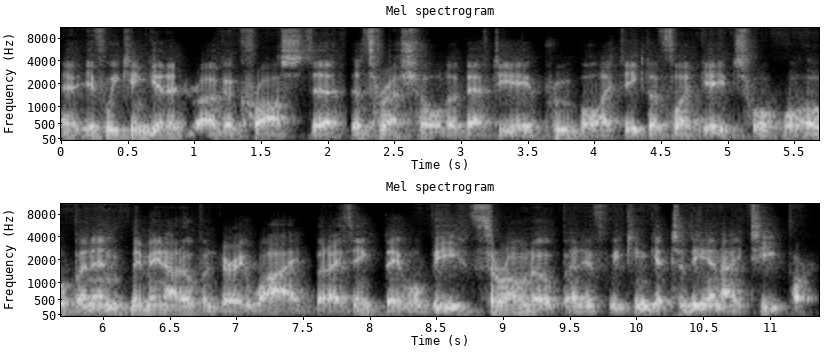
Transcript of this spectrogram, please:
if we can get a drug across the, the threshold of FDA approval, I think the floodgates will, will open. And they may not open very wide, but I think they will be thrown open if we can get to the NIT part.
